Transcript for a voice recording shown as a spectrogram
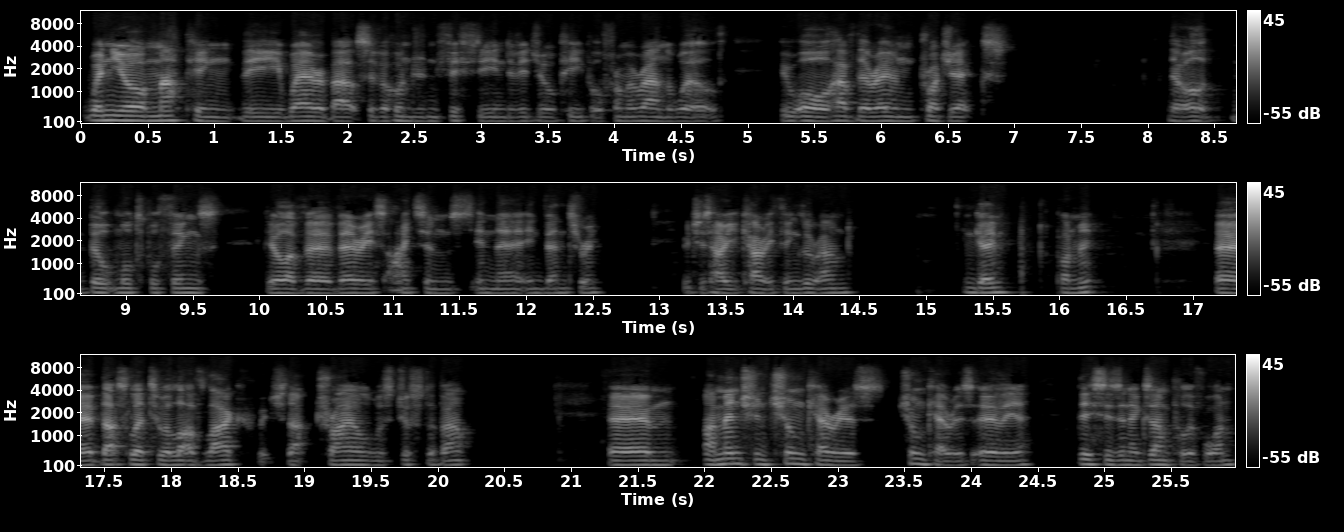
when you're mapping the whereabouts of 150 individual people from around the world who all have their own projects, they're all built multiple things. They all have uh, various items in their inventory, which is how you carry things around in game. Pardon me. Uh, that's led to a lot of lag, which that trial was just about. Um, I mentioned chunk errors, chunk errors earlier. This is an example of one.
